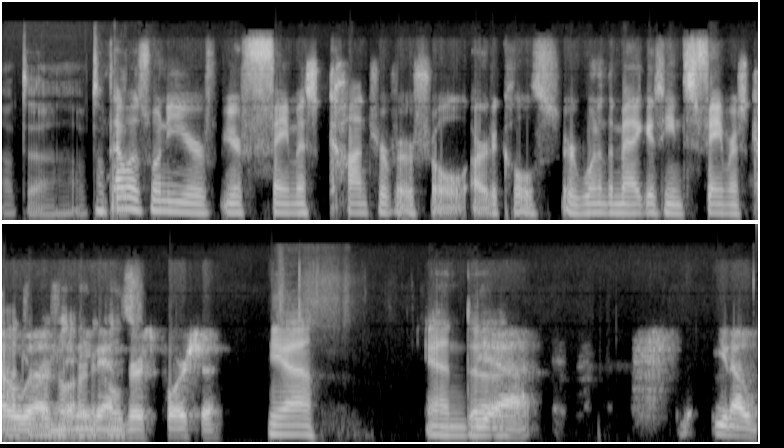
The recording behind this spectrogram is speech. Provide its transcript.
I'll to, I'll to That was one of your your famous controversial articles, or one of the magazine's famous controversial oh uh, controversial minivan articles. versus porsche yeah, and uh, yeah you know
